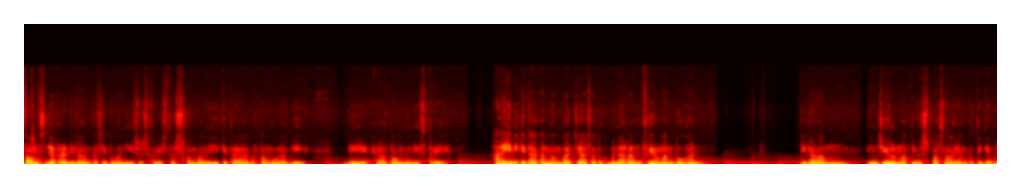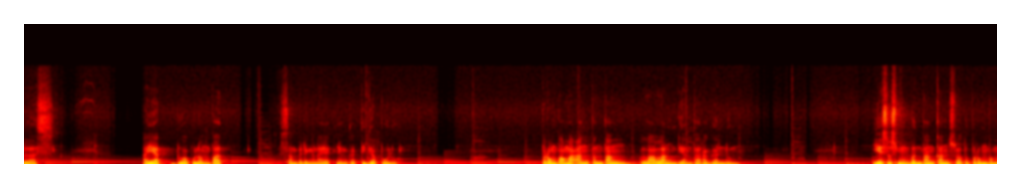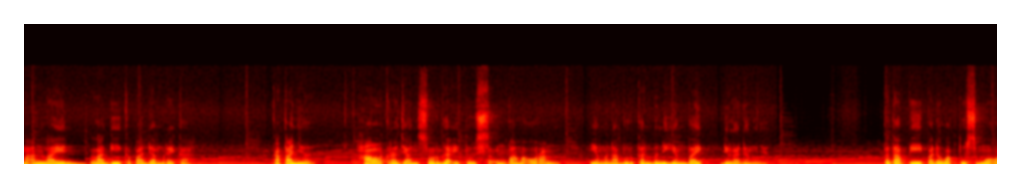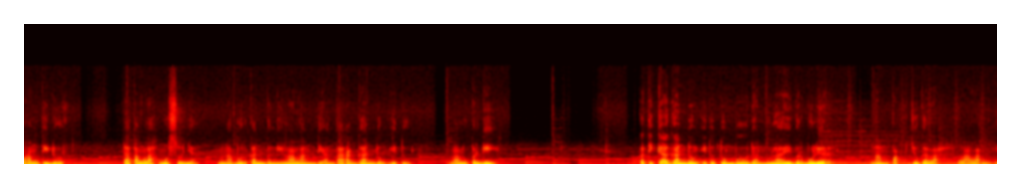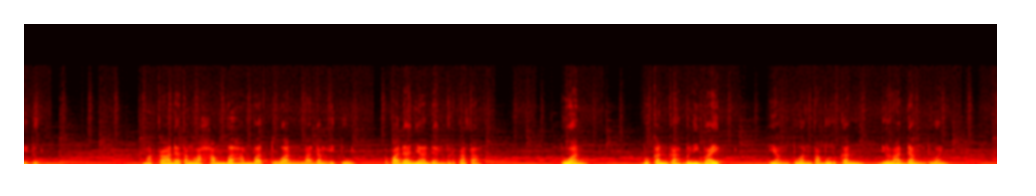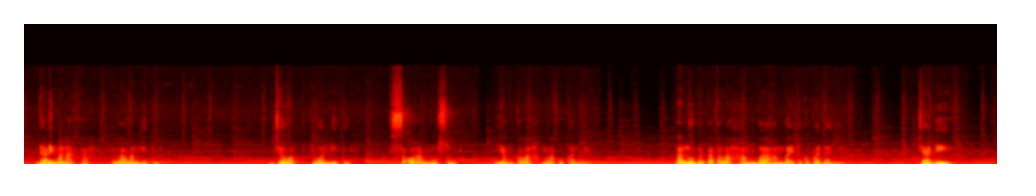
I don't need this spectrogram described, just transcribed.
Salam sejahtera di dalam kasih Tuhan Yesus Kristus. Kembali kita bertemu lagi di Eltom Ministry. Hari ini kita akan membaca satu kebenaran firman Tuhan di dalam Injil Matius pasal yang ke-13 ayat 24 sampai dengan ayat yang ke-30. Perumpamaan tentang lalang di antara gandum. Yesus membentangkan suatu perumpamaan lain lagi kepada mereka. Katanya, hal kerajaan sorga itu seumpama orang yang menaburkan benih yang baik di ladangnya. Tetapi pada waktu semua orang tidur, datanglah musuhnya menaburkan benih lalang di antara gandum itu, lalu pergi. Ketika gandum itu tumbuh dan mulai berbulir, nampak jugalah lalang itu. Maka datanglah hamba-hamba Tuan ladang itu kepadanya dan berkata, Tuan, bukankah benih baik yang Tuan taburkan di ladang Tuan? Dari manakah lalang itu? Jawab Tuan itu, seorang musuh yang telah melakukannya. Lalu berkatalah hamba-hamba itu kepadanya, jadi,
